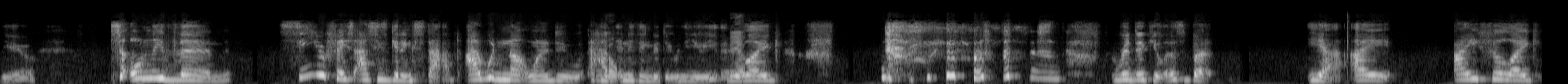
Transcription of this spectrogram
you to only then see your face as he's getting stabbed i would not want to do have Nope. anything to do with you either Yep. like ridiculous but yeah i i feel like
